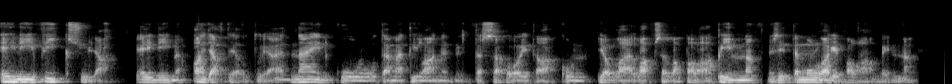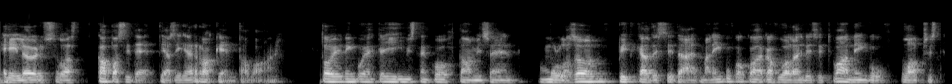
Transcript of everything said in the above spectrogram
ei niin fiksuja, ei niin ajateltuja, että näin kuuluu tämä tilanne nyt tässä hoitaa, kun jollain lapsella palaa pinna, niin sitten mullakin palaa pinna. Ei löydy sellaista kapasiteettia siihen rakentavaan. Toi niin kuin ehkä ihmisten kohtaamiseen mulla se on pitkälti sitä, että mä niin kuin koko aika huolehdin sit vaan niin kuin lapsista.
